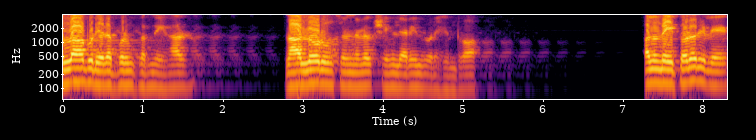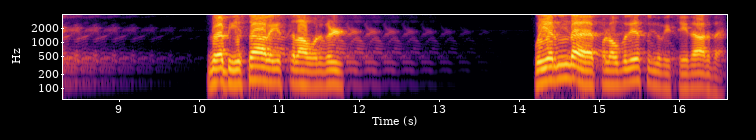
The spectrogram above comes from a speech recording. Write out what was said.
அல்லாஹுடைய ரப்பரும் கருணையினால் நாளோடும் சில நிகழ்ச்சிகளை அறிந்து வருகின்றோம். அதனுடைய தொடரிலே பிரபி இசா அலை இஸ்லாம் அவர்கள் உயர்ந்த பல உபதேசங்களை செய்தார்கள்.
